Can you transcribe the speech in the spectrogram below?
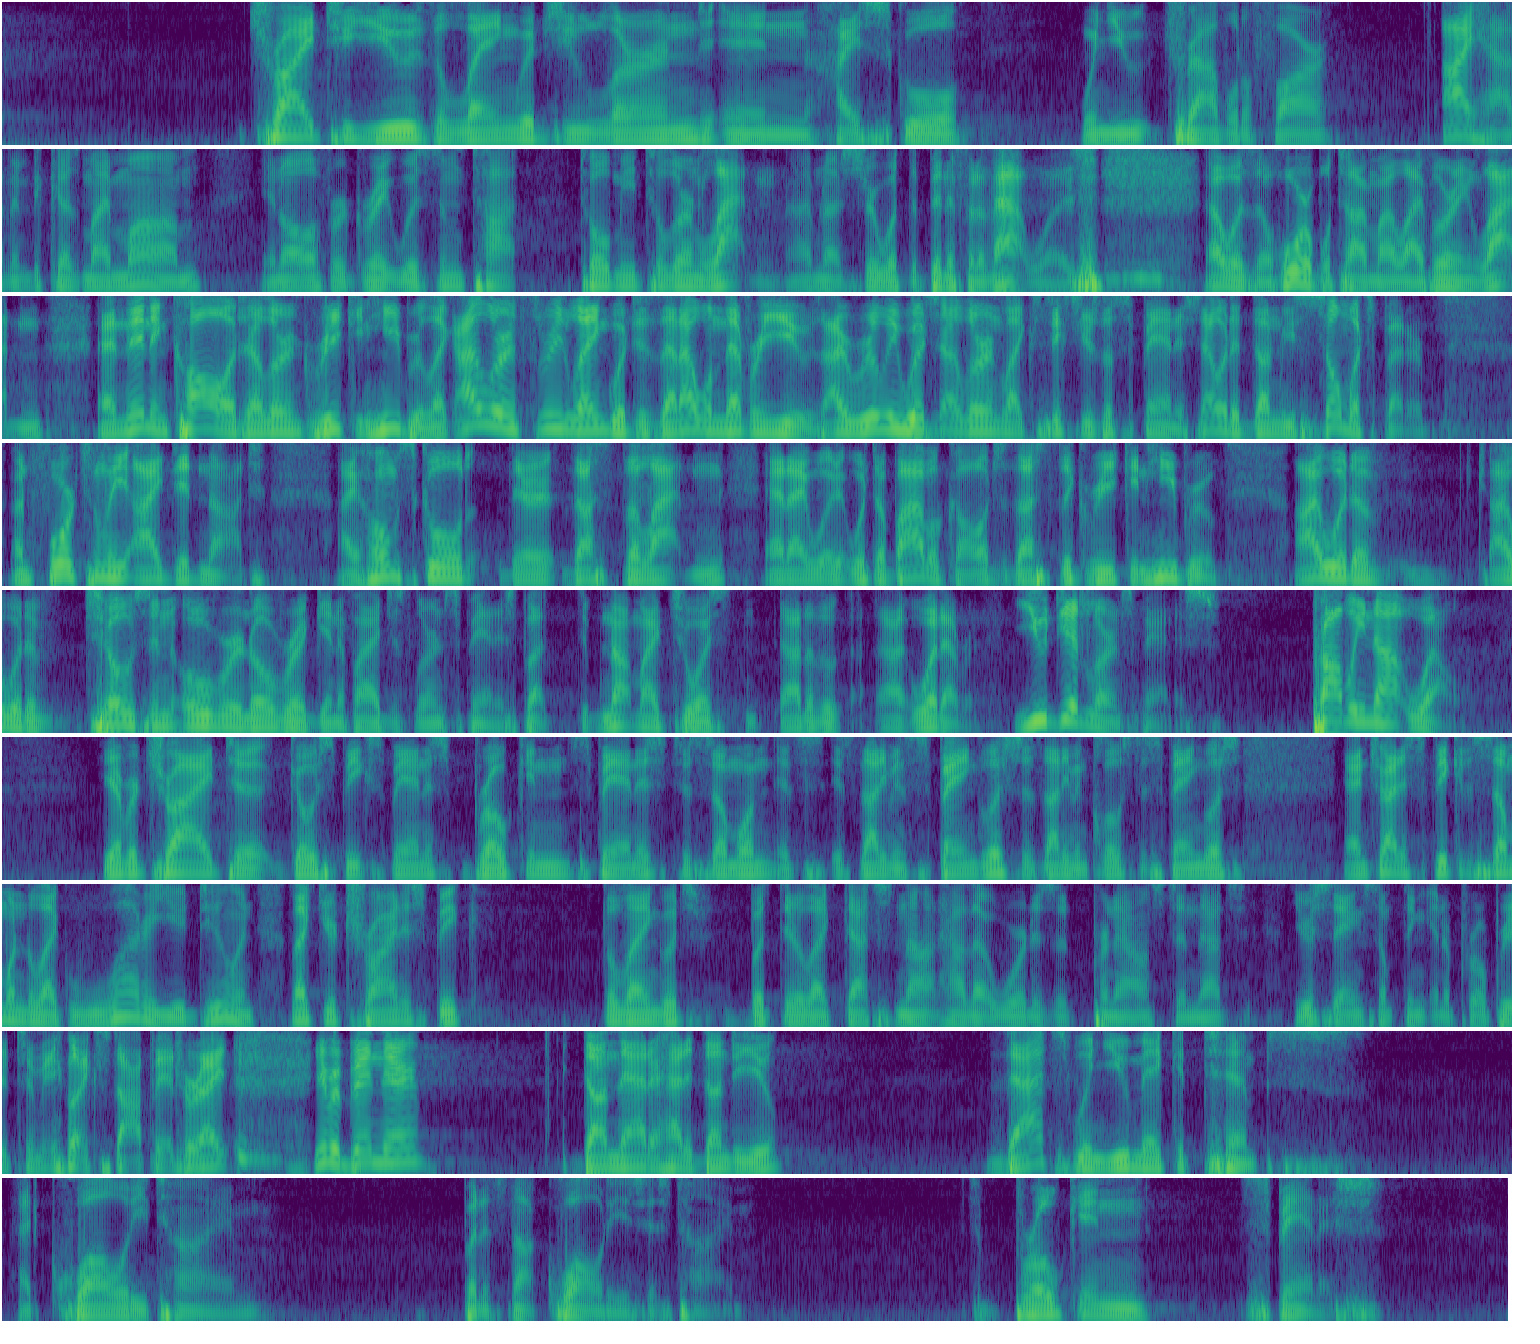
try to use the language you learned in high school when you traveled afar? I haven't because my mom, in all of her great wisdom, taught told me to learn Latin. I'm not sure what the benefit of that was. that was a horrible time in my life learning Latin. And then in college, I learned Greek and Hebrew. Like, I learned three languages that I will never use. I really wish I learned like six years of Spanish. That would have done me so much better. Unfortunately, I did not. I homeschooled there, thus the Latin, and I went to Bible college, thus the Greek and Hebrew. I would have I would have chosen over and over again if I had just learned Spanish, but not my choice. Out of the uh, whatever, you did learn Spanish, probably not well. You ever tried to go speak Spanish, broken Spanish, to someone? It's, it's not even Spanglish, it's not even close to Spanglish. And try to speak it to someone, to like, what are you doing? Like you're trying to speak the language, but they're like, that's not how that word is pronounced, and that's, you're saying something inappropriate to me. like, stop it, right? You ever been there? Done that or had it done to you? That's when you make attempts at quality time, but it's not quality, it's just time. It's a broken Spanish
